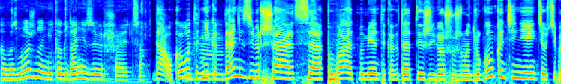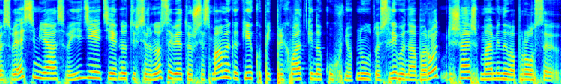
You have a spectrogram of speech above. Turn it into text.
А, возможно, никогда не завершается. Да, у кого-то Мгм. никогда не завершается. Бывают моменты, когда ты живешь уже на другом континенте, у тебя своя семья, свои дети, но ты все равно советуешься с мамой, какие купить прихватки на кухню. Ну, то есть либо наоборот решаешь мамины вопросы,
